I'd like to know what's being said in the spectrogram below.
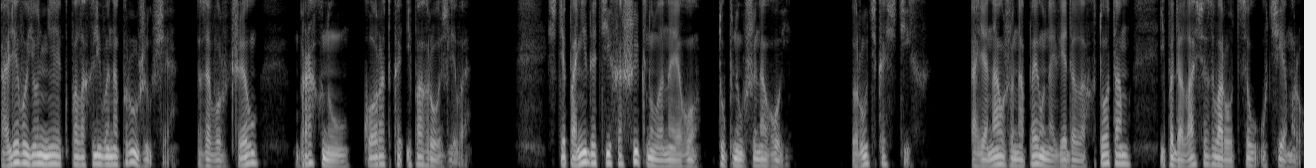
Але во ён неяк палахліва напружыўся завурчэў брахнуў коротко і пагрозліва. Сцепаніда ціха шыкнула на яго тупнуўшы ногой рудзька сціх а яна ўжо напэўна ведала хто там і падалася звароцца ў цемру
